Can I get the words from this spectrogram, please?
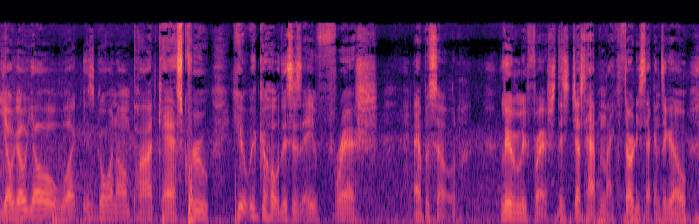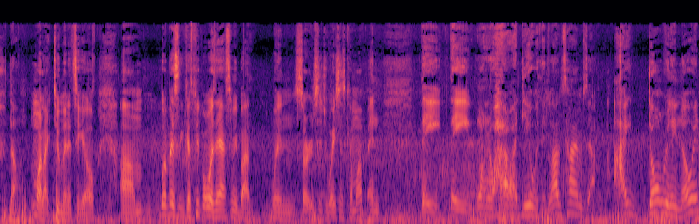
Yo, yo, yo, what is going on, podcast crew? Here we go. This is a fresh episode. Literally fresh. This just happened like 30 seconds ago. No, more like two minutes ago. Um, but basically, because people always ask me about when certain situations come up and they they want to know how I deal with it. A lot of times I don't really know it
